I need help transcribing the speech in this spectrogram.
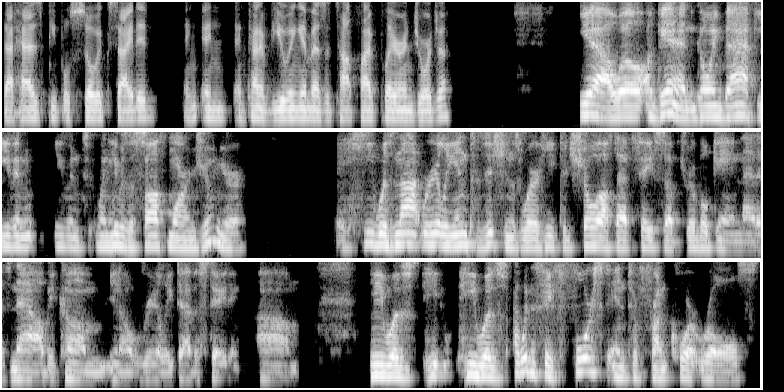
that has people so excited and and, and kind of viewing him as a top five player in Georgia? Yeah, well, again, going back even even when he was a sophomore and junior, he was not really in positions where he could show off that face-up dribble game that has now become, you know, really devastating. Um, he was he he was I wouldn't say forced into front court roles,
